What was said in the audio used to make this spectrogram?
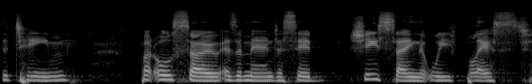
the team. But also, as Amanda said, she's saying that we've blessed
